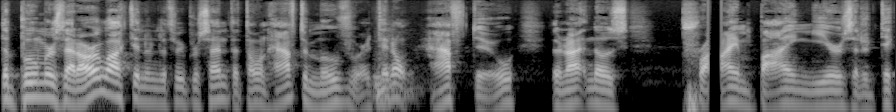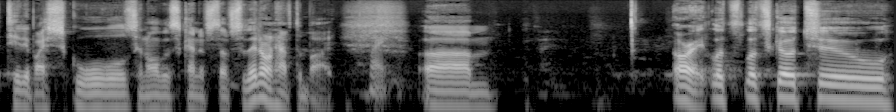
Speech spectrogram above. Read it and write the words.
The boomers that are locked in under 3% that don't have to move, right? They don't have to. They're not in those prime buying years that are dictated by schools and all this kind of stuff. So they don't have to buy. Right. Um, all right, let's let's go to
